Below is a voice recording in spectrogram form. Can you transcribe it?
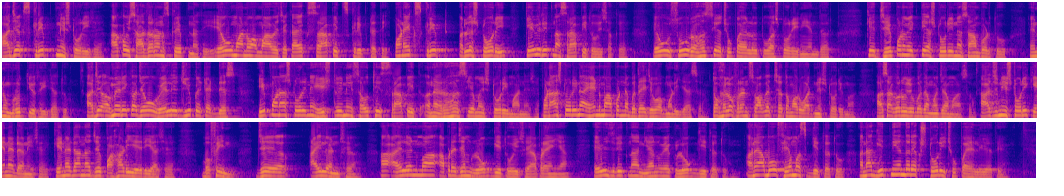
આજે એક સ્ક્રિપ્ટની સ્ટોરી છે. આ કોઈ સાધારણ સ્ક્રિપ્ટ નથી. એવું માનવામાં આવે છે કે આ એક શ્રાપિત સ્ક્રિપ્ટ હતી. પણ એક સ્ક્રિપ્ટ એટલે સ્ટોરી કેવી રીતના શ્રાપિત હોઈ શકે? એવું શું રહસ્ય છુપાયેલું હતું આ સ્ટોરીની અંદર? કે જે પણ વ્યક્તિ આ સ્ટોરીને સાંભળતું, એનું મૃત્યુ થઈ જતું? આજે અમેરિકા જેવો વેલ એજ્યુકેટેડ દેશ એ પણ આ સ્ટોરીને હિસ્ટ્રીની સૌથી શ્રાપિત અને રહસ્યમય સ્ટોરી માને છે. પણ આ સ્ટોરીના એન્ડમાં આપણને બધાય જવાબ મળી જશે. તો હેલો ફ્રેન્ડ, સ્વાગત છે તમારું આજની સ્ટોરીમાં. આશા કરું છું બધા મજામાં હશો. આજની સ્ટોરી કેનેડાની છે. કેનેડાના જે પહાડી એરિયા છે, બફિન, જે આઇલેન્ડ છે, આ આઇલેન્ડમાં આપણે જેમ લોકગીત હોય છે આપણે અહીંયા, એવી જ રીતના ન્યાનું એક લોકગીત હતું. અને આ બહુ ફેમસ ગીત હતું. અને આ ગીતની અંદર એક સ્ટોરી છુપાયેલી હતી.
